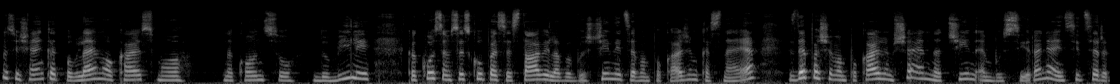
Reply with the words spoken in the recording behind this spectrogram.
Pa si še enkrat poglejmo, kaj smo na koncu dobili. Kako sem vse skupaj sestavila v voščinice, vam pokažem kasneje. Zdaj pa še vam pokažem še en način embosiranja in sicer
